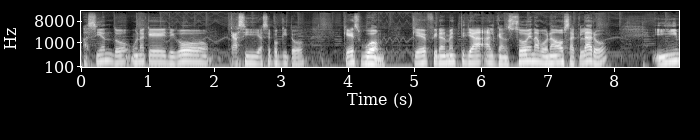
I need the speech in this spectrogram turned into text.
haciendo una que llegó casi hace poquito, que es WOM, que finalmente ya alcanzó en abonados a Claro y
